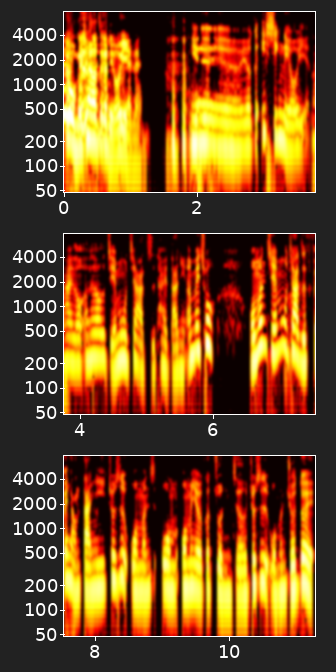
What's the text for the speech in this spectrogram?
为我没看到这个留言呢、欸。有有有有个一心留言，他说他说节目价值太单一啊，没错。我们节目价值非常单一，就是我们我们我们有一个准则，就是我们绝对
